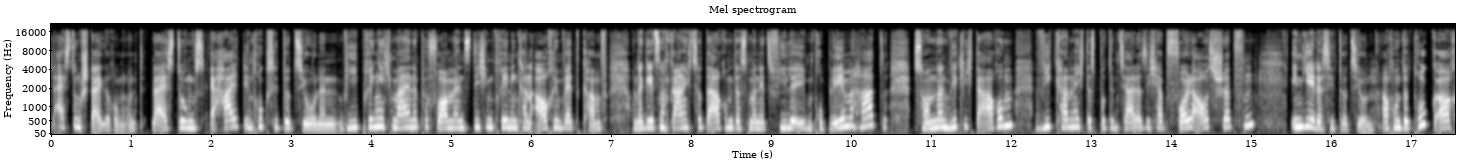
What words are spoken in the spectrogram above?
Leistungssteigerung und Leistungserhalt in Drucksituationen. Wie bringe ich meine Performance, die ich im Training kann, auch im Wettkampf? Und da geht es noch gar nicht so darum, dass man jetzt viele Ziele eben Probleme hat, sondern wirklich darum, wie kann ich das Potenzial, das ich habe, voll ausschöpfen in jeder Situation. Auch unter Druck, auch,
